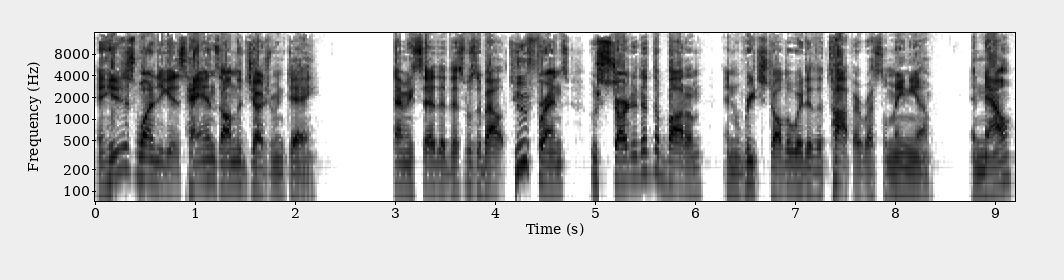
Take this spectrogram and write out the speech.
and he just wanted to get his hands on the Judgment Day. Sami said that this was about two friends who started at the bottom and reached all the way to the top at WrestleMania, and now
